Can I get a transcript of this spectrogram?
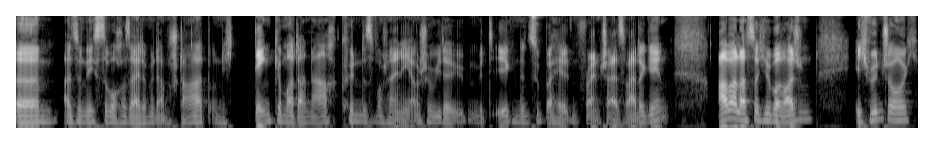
Ähm, also nächste Woche seid ihr mit am Start und ich denke mal, danach könnte es wahrscheinlich auch schon wieder mit irgendeinem Superhelden-Franchise weitergehen. Aber lasst euch überraschen. Ich wünsche euch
